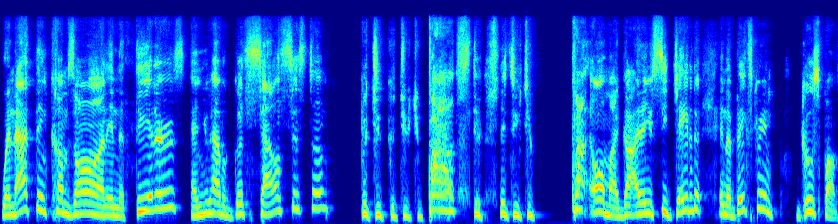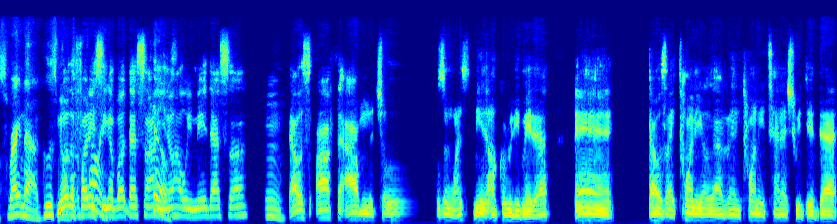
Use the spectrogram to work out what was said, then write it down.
when that thing comes on in the theaters and you have a good sound system, but you could do you bang. oh my god! And you see Jada in the big screen, goosebumps right now. Goosebumps. you know the funniest thing about that song? You know how we made that song? Mm. That was off the album The Chosen Ones. Me and Uncle Rudy made that. And that was like 2011, 2010ish. We did that.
